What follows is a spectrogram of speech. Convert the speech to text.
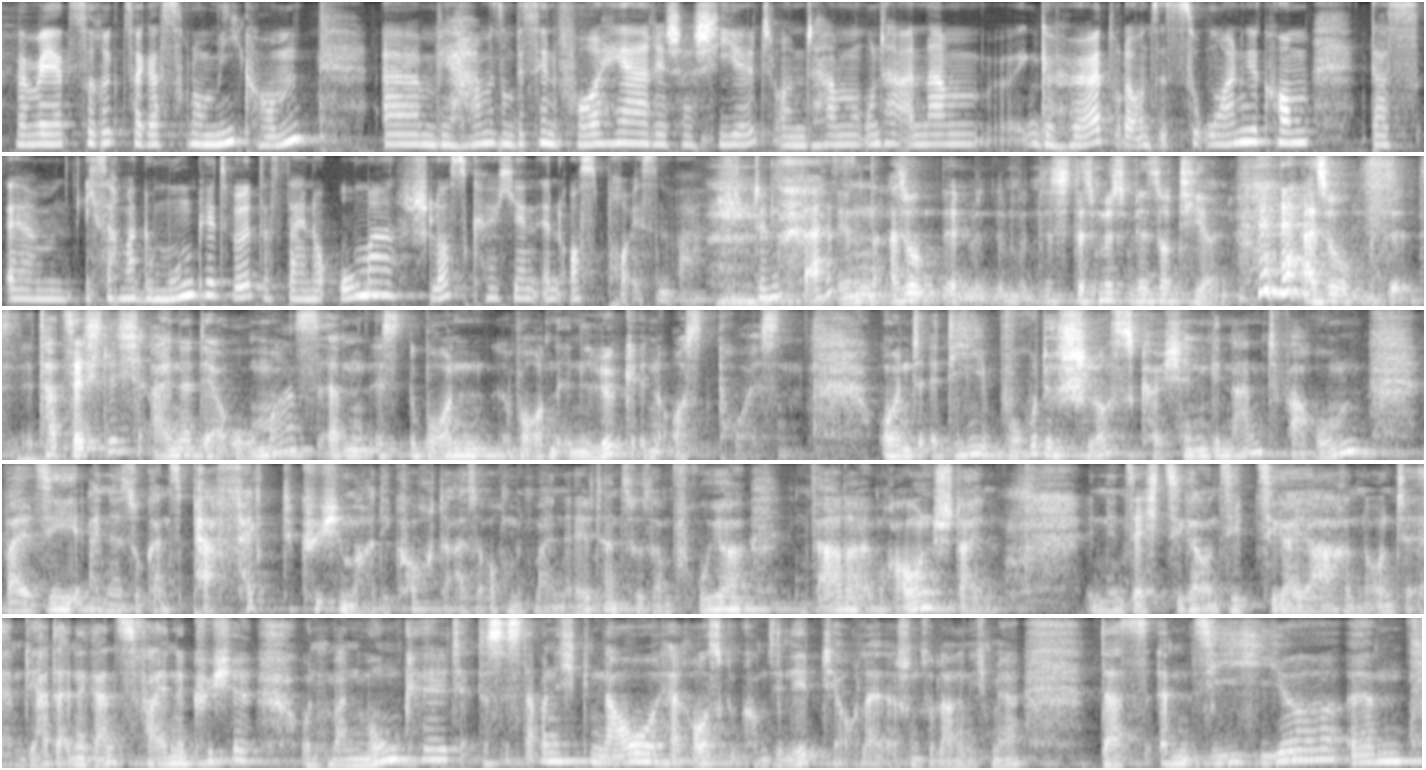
Wenn wir jetzt zurück zur Gastronomie kommen, äh, ähm, wir haben so ein bisschen vorher recherchiert und haben unter anderem gehört oder uns ist zu Ohren gekommen, dass, ähm, ich sag mal, gemunkelt wird, dass deine Oma Schlossköchin in Ostpreußen war. Stimmt das? Also, ähm, das, das müssen wir sortieren. Also, tatsächlich, eine der Omas ähm, ist geboren worden in Lück in Ostpreußen. Und die wurde Schlossköchin genannt. Warum? Weil sie eine so ganz perfekte Küche mache. Die kochte also auch mit meinen Eltern zusammen früher in Werder im Rauenstein in den 60er und 70er Jahren. Und ähm, die hatte eine ganz feine Küche und man munkelt, das ist aber nicht genau herausgekommen, sie lebt ja auch leider schon so lange nicht mehr, dass ähm, sie hier ähm,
